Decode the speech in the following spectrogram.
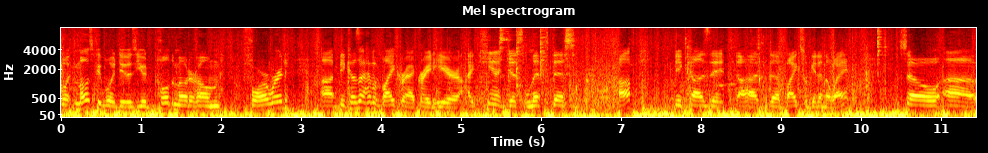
what most people would do is you'd pull the motorhome forward. Uh, because I have a bike rack right here, I can't just lift this up because it uh, the bikes will get in the way. So uh,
